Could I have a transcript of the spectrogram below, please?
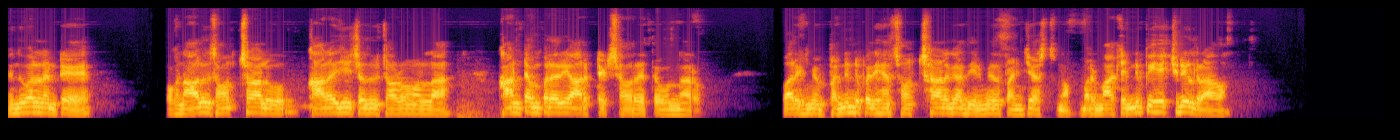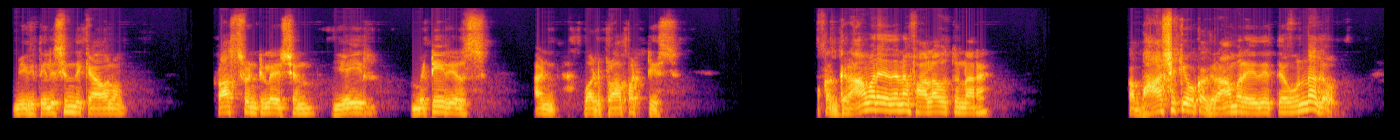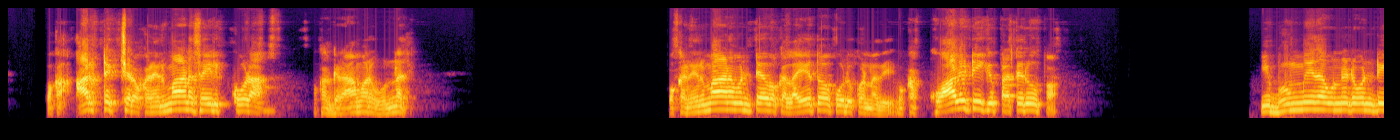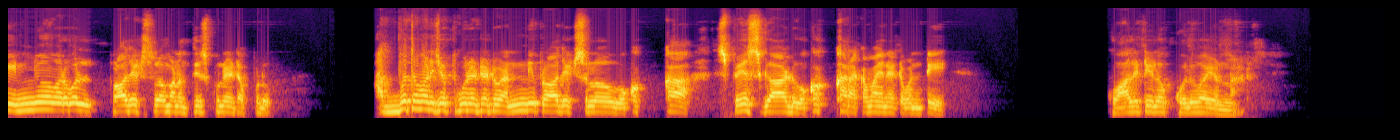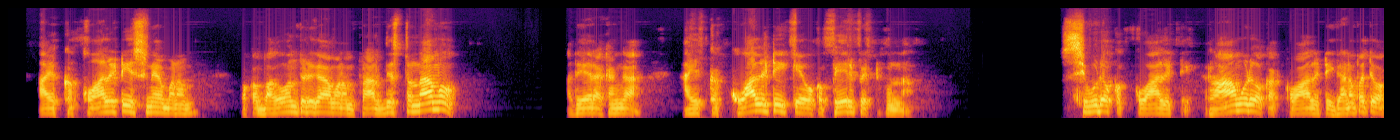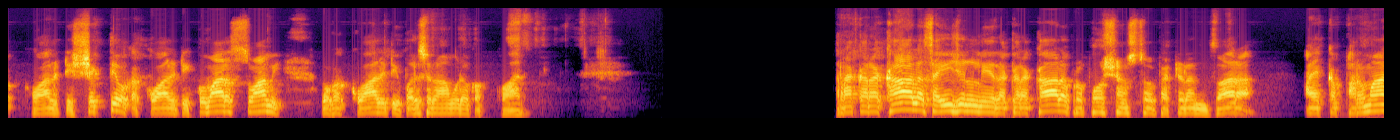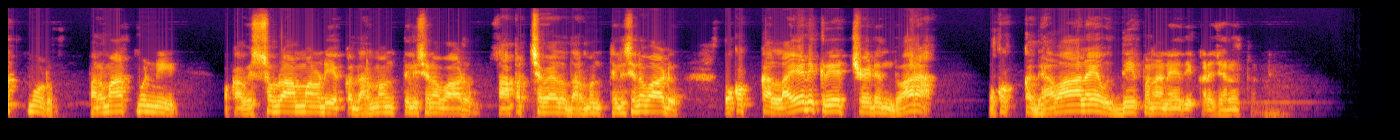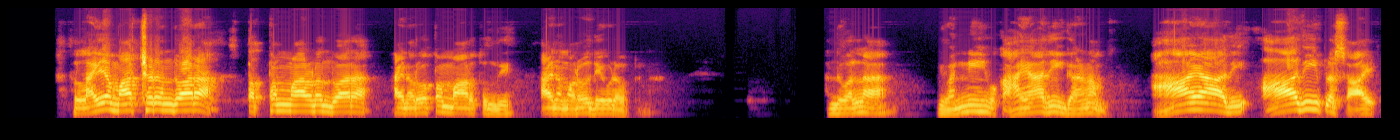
ఎందువల్లంటే ఒక నాలుగు సంవత్సరాలు కాలేజీ చదువు చదవడం వల్ల కాంటెంపరీ ఆర్కిటెక్ట్స్ ఎవరైతే ఉన్నారో వారికి మేము పన్నెండు పదిహేను సంవత్సరాలుగా దీని మీద పనిచేస్తున్నాం. మరి మాకు ఎన్ని పిహెచ్డీలు రావా? మీకు తెలిసింది కేవలం cross ventilation air materials and వాటి ప్రాపర్టీస్ ఒక గ్రామర్ ఏదైనా ఫాలో అవుతున్నారా? ఒక భాషకి ఒక గ్రామర్ ఏదైతే ఉన్నదో ఒక ఆర్కిటెక్చర్ ఒక నిర్మాణ శైలికి కూడా ఒక గ్రామర్ ఉన్నది. ఒక నిర్మాణం అంటే ఒక లయతో కూడుకున్నది ఒక క్వాలిటీకి ప్రతిరూపం. ఈ భూమి మీద ఉన్నటువంటి ఇన్యూమరబుల్ ప్రాజెక్ట్స్లో మనం తీసుకునేటప్పుడు అద్భుతం అని చెప్పుకునేటటువంటి అన్ని ప్రాజెక్ట్స్లో ఒక్కొక్క స్పేస్ గార్డ్ ఒక్కొక్క రకమైనటువంటి క్వాలిటీలో కొలువై ఉన్నాడు. ఆ యొక్క క్వాలిటీస్నే మనం ఒక భగవంతుడిగా మనం ప్రార్థిస్తున్నాము. అదే రకంగా ఆ యొక్క క్వాలిటీకి ఒక పేరు పెట్టుకున్నాం. శివుడు ఒక క్వాలిటీ రాముడు ఒక క్వాలిటీ గణపతి ఒక క్వాలిటీ శక్తి ఒక క్వాలిటీ కుమారస్వామి ఒక క్వాలిటీ పరశురాముడు ఒక క్వాలిటీ. రకరకాల సైజుల్ని రకరకాల ప్రపోర్షన్స్తో పెట్టడం ద్వారా ఆ యొక్క పరమాత్ముడు పరమాత్ముడిని ఒక విశ్వబ్రాహ్మణుడి యొక్క ధర్మం తెలిసిన వాడు సాపత్యవేద ధర్మం తెలిసిన వాడు ఒక్కొక్క లయని క్రియేట్ చేయడం ద్వారా ఒక్కొక్క దేవాలయ ఉద్దీపన అనేది ఇక్కడ జరుగుతుంది. లయ మార్చడం ద్వారా తత్వం మారడం ద్వారా ఆయన రూపం మారుతుంది ఆయన మరో దేవుడు అవుతున్నాడు. అందువల్ల ఇవన్నీ ఒక ఆయాది గణం ఆయాది ఆది ప్లస్ ఆయి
